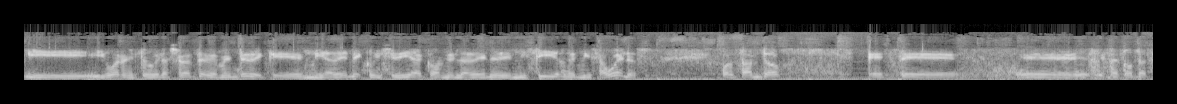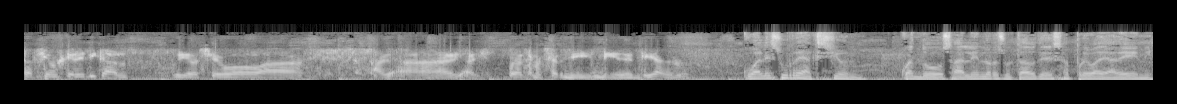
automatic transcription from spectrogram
y, y bueno, y tuve la suerte obviamente de que mi ADN coincidía con el ADN de mis tíos, de mis abuelos. Por tanto, este, eh, esa contratación genética digo, llevó a, a, conocer mi, mi identidad. ¿no? ¿Cuál es su reacción cuando salen los resultados de esa prueba de ADN?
